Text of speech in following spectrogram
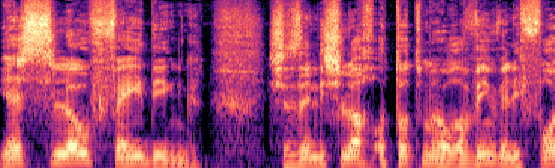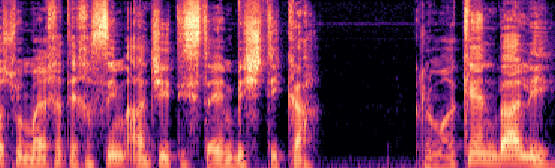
יש slow fading, שזה לשלוח אותות מעורבים ולפרוש ממערכת יחסים עד שהיא תסתיים בשתיקה. כלומר, כן, בא לי,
